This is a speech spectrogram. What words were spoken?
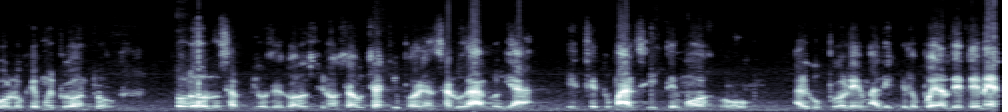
por lo que muy pronto todos los amigos de Eduardo Espinosa Uchaki podrán saludarlo ya en Chetumal sin temor o algún problema de que lo puedan detener.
